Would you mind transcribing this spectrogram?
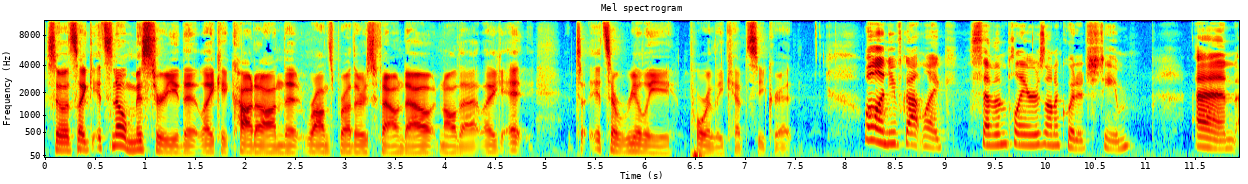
So it's like it's no mystery that like it caught on that Ron's brothers found out and all that. Like it it's a really poorly kept secret. Well, and you've got like seven players on a Quidditch team. And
